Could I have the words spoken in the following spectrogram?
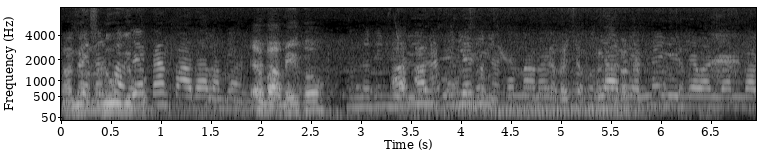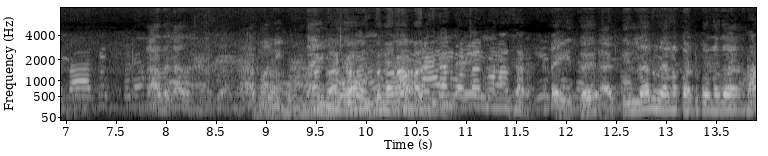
నీ- నీ గురించి నువ్వు చెప్పుకోవయ్యా అదే అది చూసుకోవడం ఏదో విధంగా ఉంది కదా ఆ. నెక్స్ట్ నువ్వు చెప్పు ఏమ్మా మీకు కాదు కాదు కాదు, మరి నీకు ఉందా ఇల్లు? సార్ అంటే ఇద్దరు అద్దిల్లా నువ్వేమో కట్టుకున్నదా ఆ,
